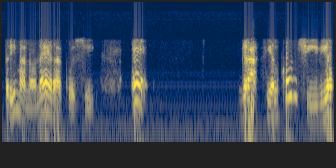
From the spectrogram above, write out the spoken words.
Prima non era così. E grazie al concilio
